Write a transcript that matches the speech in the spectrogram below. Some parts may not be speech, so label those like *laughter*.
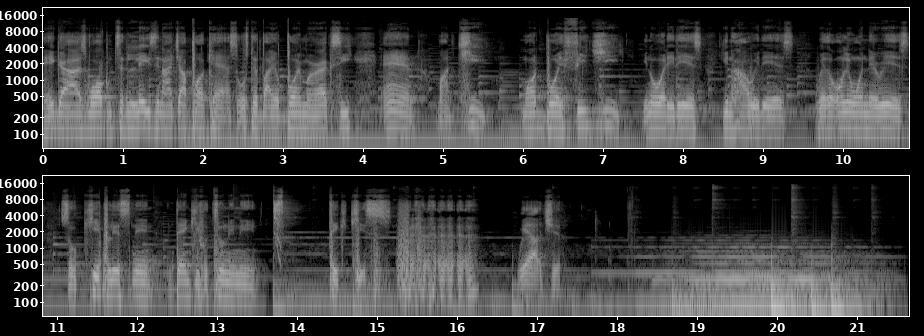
Hey guys, welcome to the Lazy Night Job Podcast, hosted by your boy Marexi and my G, Mud Boy Fiji. You know what it is, you know how it is. We're the only one there is. So keep listening and thank you for tuning in. Take a kiss. *laughs* we out here.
